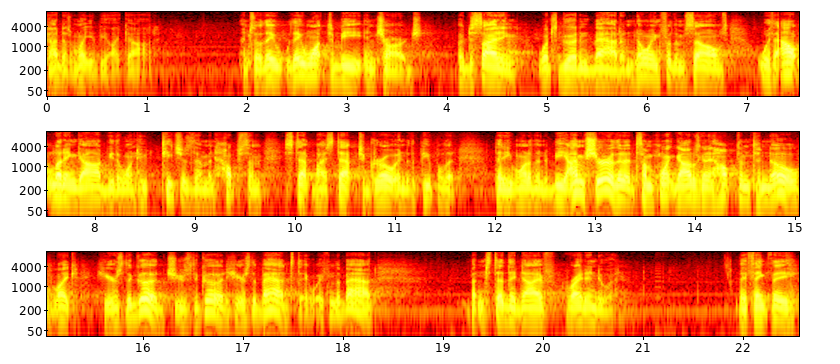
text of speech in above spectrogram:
God doesn't want you to be like God. And so they, they want to be in charge of deciding what's good and bad and knowing for themselves without letting God be the one who teaches them and helps them step by step to grow into the people that, that He wanted them to be. I'm sure that at some point God was going to help them to know, like, here's the good, choose the good, here's the bad, stay away from the bad. But instead, they dive right into it. They think they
